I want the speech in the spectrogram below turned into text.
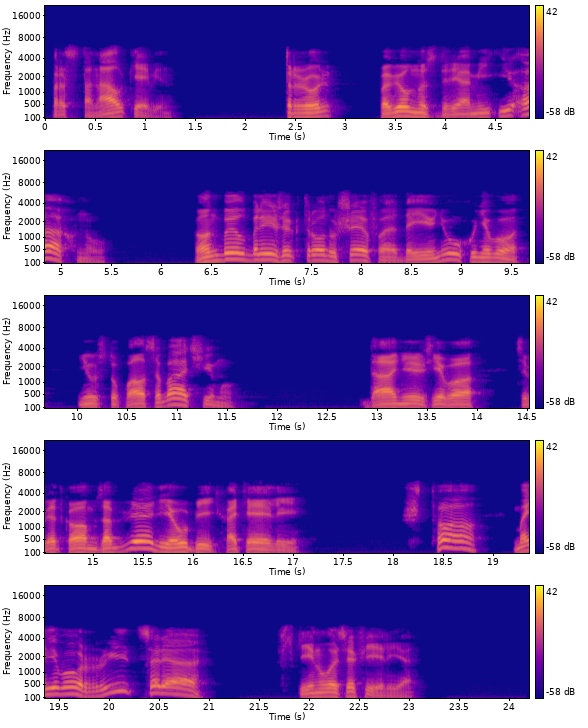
простонал Кевин. Тролль повел ноздрями и ахнул. Он был ближе к трону шефа, да и нюх у него не уступал собачьему. — Да не ж его цветком забвения убить хотели! Что, моего рыцаря? Вскинулась Офелия.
